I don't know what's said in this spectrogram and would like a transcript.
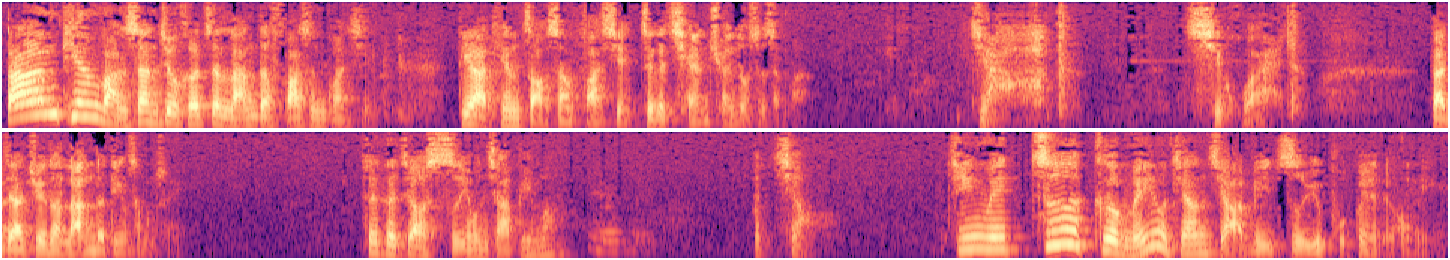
当天晚上就和这男的发生关系了，第二天早上发现这个钱全都是什么？假的，气坏了。大家觉得男的定什么罪？这个叫使用假币吗？不叫，因为这个没有将假币置于普遍流通领域，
